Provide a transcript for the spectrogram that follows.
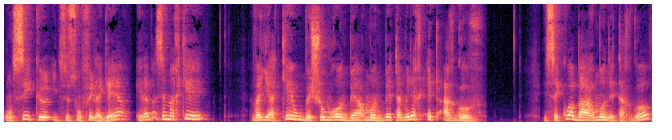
on sait qu'ils se sont fait la guerre, et là-bas c'est marqué Vaya Keu Beshomron Be'armon Bet Amelech et Argov. Et c'est quoi Be'armon et Argov?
